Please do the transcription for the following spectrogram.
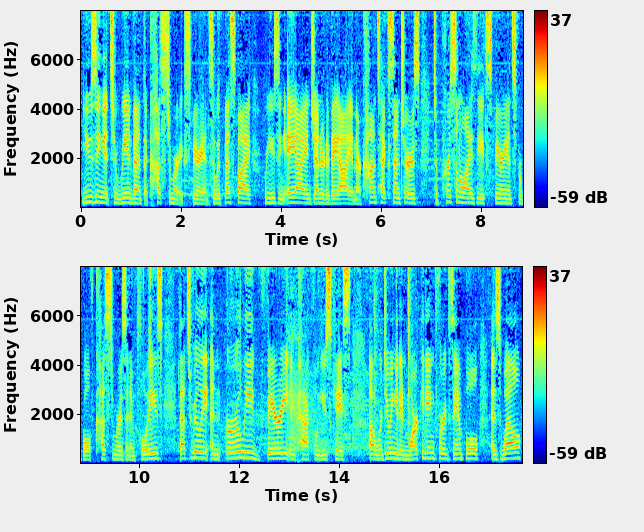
using it to reinvent the customer experience. So with Best Buy, we're using AI and generative AI in their contact centers to personalize the experience for both customers and employees. That's really an early, very impactful use case. Uh, we're doing it in marketing, for example, as well.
